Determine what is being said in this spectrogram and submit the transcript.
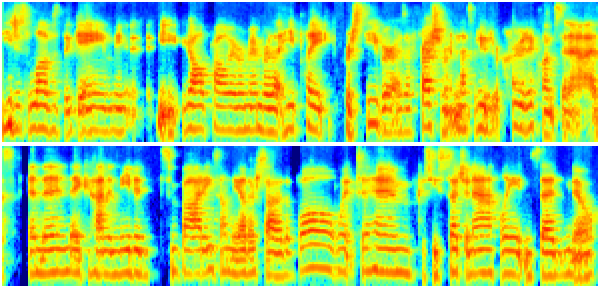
he just loves the game. I mean, y'all probably remember that he played receiver as a freshman. And that's what he was recruited to Clemson as. And then they kind of needed some bodies on the other side of the ball, went to him because he's such an athlete and said, you know,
